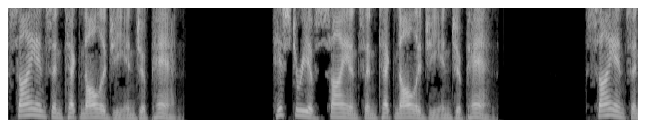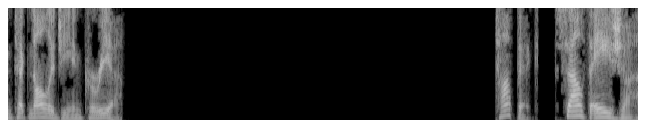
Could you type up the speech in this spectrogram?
Science and Technology in Japan. History of Science and Technology in Japan Science and Technology in Korea. South Asia.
